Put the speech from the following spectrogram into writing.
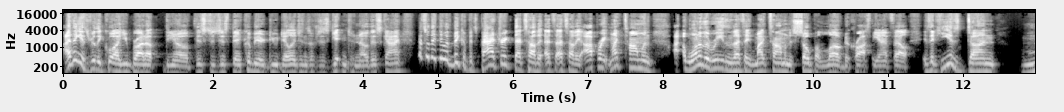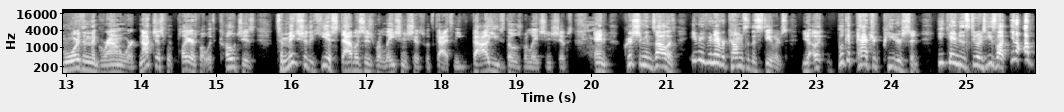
I think it's really cool how you brought up, you know, this is just there could be their due diligence of just getting to know this guy. That's what they do with Minkah Fitzpatrick. That's how they that's, that's how they operate. Mike Tomlin. I, one of the reasons I think Mike Tomlin is so beloved across the NFL is that he has done more than the groundwork, not just with players, but with coaches to make sure that he establishes relationships with guys and he values those relationships. And Christian Gonzalez, even if he never comes to the Steelers, you know, look at Patrick Peterson. He came to the Steelers. He's like, you know, I've,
